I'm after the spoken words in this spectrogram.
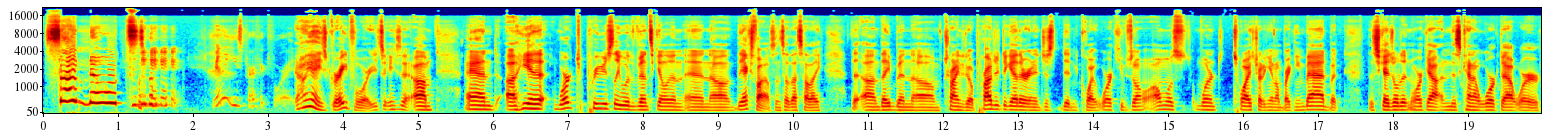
Side notes. really, he's perfect for it. Oh yeah, he's great for it. He's, he's um, and uh, he had worked previously with Vince Gilligan and uh, the X Files, and so that's how they the, uh, they've been um, trying to do a project together, and it just didn't quite work. He was almost one or twice trying to get on Breaking Bad, but the schedule didn't work out, and this kind of worked out where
